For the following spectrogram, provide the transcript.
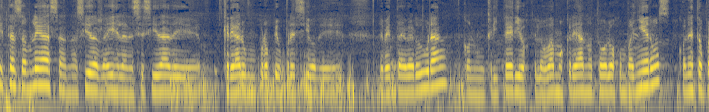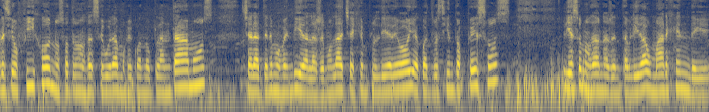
Estas asambleas han nacido a raíz de la necesidad de crear un propio precio de, venta de verdura con criterios que los vamos creando todos los compañeros. Con estos precios fijos nosotros nos aseguramos que cuando plantamos ya la tenemos vendida, la remolacha ejemplo el día de hoy a 400 pesos y eso nos da una rentabilidad, un margen de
